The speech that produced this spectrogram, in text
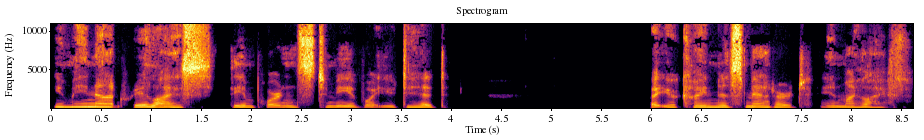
You may not realize the importance to me of what you did but your kindness mattered in my life.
